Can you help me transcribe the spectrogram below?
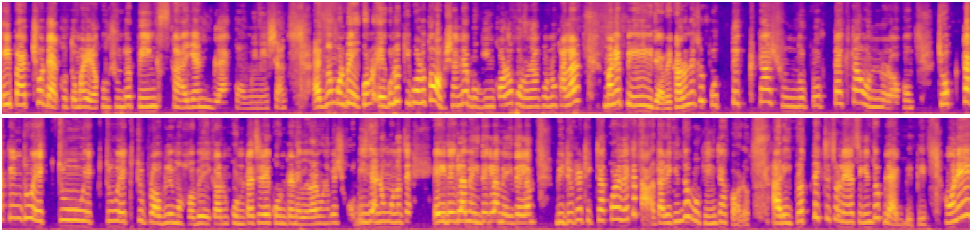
এই পাচ্ছ, দেখো তোমার এরকম সুন্দর pink sky and black combination একদম বলবে এগুলো এগুলো কি বলো তো অপশান দিয়ে বুকিং করো, কোনো না কোনো কালার মানে পেয়েই যাবে। কারণ এটা প্রত্যেকটা সুন্দর, প্রত্যেকটা অন্যরকম। চোখটা কিন্তু একটু একটু একটু প্রবলেম হবেই, কারণ কোনটা ছেড়ে কোনটা নেবে? এবার মনে হবে সবই যেন মনে হচ্ছে, এই দেখলাম এই দেখলাম এই দেখলাম। ভিডিওটা ঠিকঠাক করে দেখে তাড়াতাড়ি কিন্তু বুকিংটা করো। আর এই প্রত্যেকটা চলে যাচ্ছে কিন্তু ব্ল্যাক বিপি অনেক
